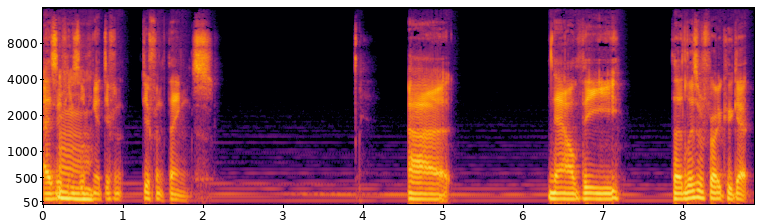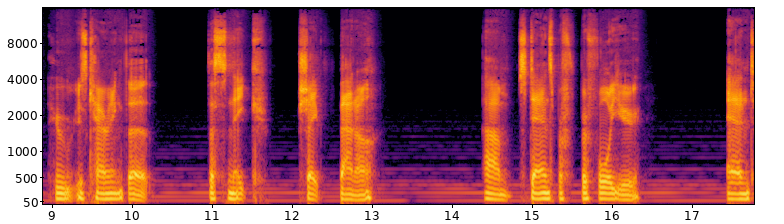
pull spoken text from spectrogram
as if he's Mm. looking at different different things uh now the the lizard folk who get who is carrying the the snake shaped banner um stands bef- before you and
